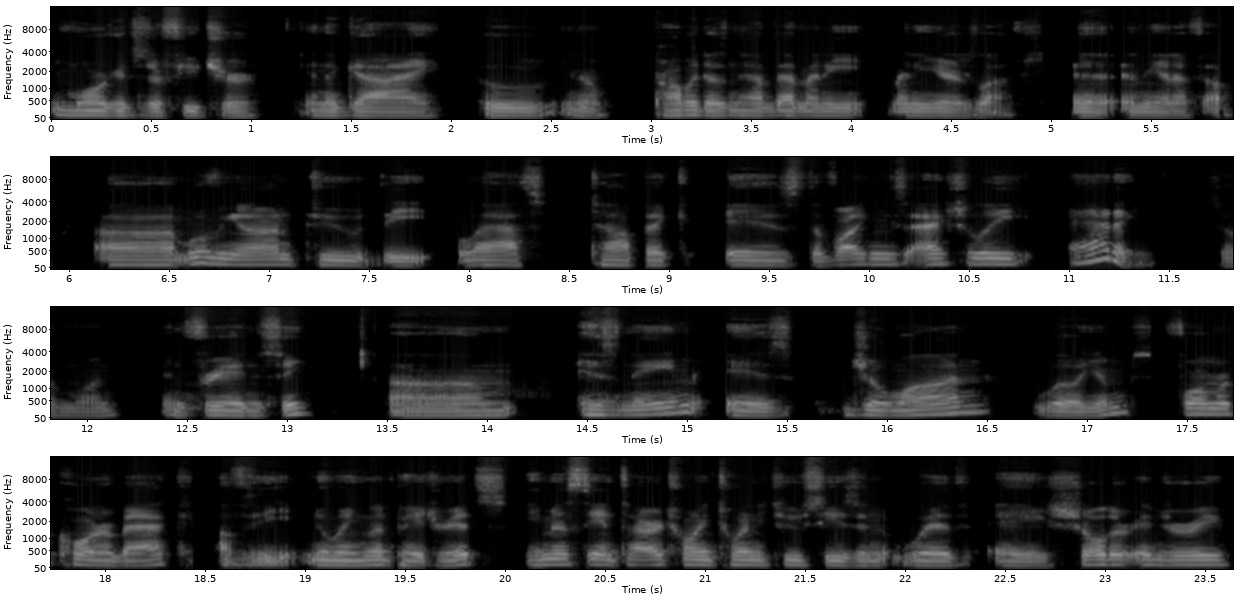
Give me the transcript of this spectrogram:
mortgage their future in a guy who, you know, probably doesn't have that many, many years left in, in the NFL. Uh, moving on to the last topic is the Vikings actually adding someone in free agency. Um, his name is Joejuan Williams, former cornerback of the New England Patriots. He missed the entire 2022 season with a shoulder injury,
